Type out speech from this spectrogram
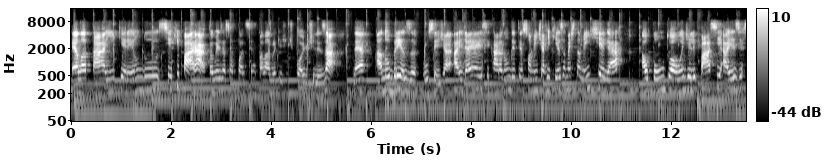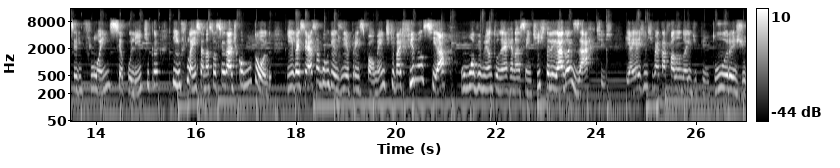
ela tá aí querendo se equiparar. Talvez essa pode ser a palavra que a gente pode utilizar, né? A nobreza, ou seja, a ideia é esse cara não deter somente a riqueza, mas também chegar ao ponto aonde ele passe a exercer influência política e influência na sociedade como um todo. E vai ser essa burguesia, principalmente, que vai financiar um movimento né, renascentista ligado às artes. E aí a gente vai estar tá falando aí de pinturas, de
